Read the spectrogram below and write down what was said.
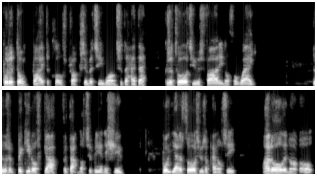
but I don't buy the close proximity one to the header because I thought he was far enough away. There was a big enough gap for that not to be an issue, but yet I thought it was a penalty. And all in all,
